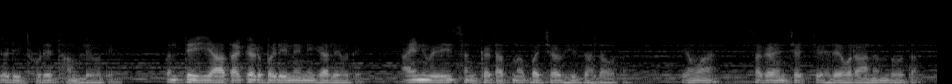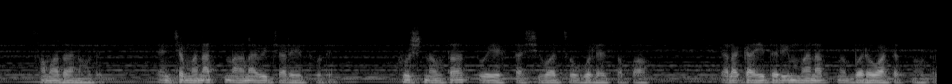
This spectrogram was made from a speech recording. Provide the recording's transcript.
गडी थोडे थांबले होते पण तेही आता गडबडीने निघाले होते. ऐनवेळी संकटातनं बचावही झाला होता. तेव्हा सगळ्यांच्या चेहऱ्यावर आनंद होता समाधान होते. त्यांच्या मनात नाना विचार येत होते. खुश नव्हता तो एकटा शिवा चौगुल्याचा बाप. त्याला काहीतरी मनातनं बरं वाटत नव्हतं.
